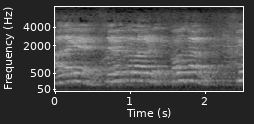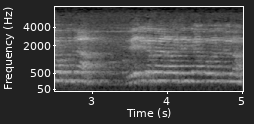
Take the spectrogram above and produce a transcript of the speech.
అలాగే సెవెంత్ వార్డ్ కౌన్సిలర్ శివపుత్ర వేదికపై రావాల్సిందిగా కోరుతున్నాం.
